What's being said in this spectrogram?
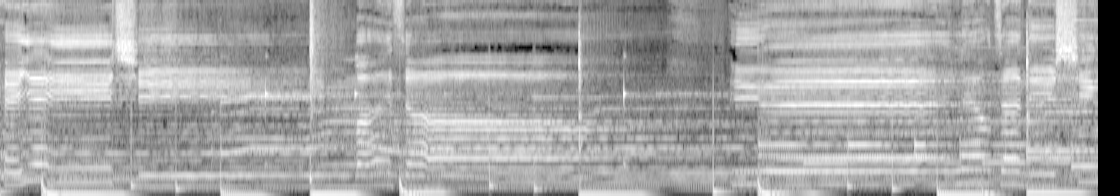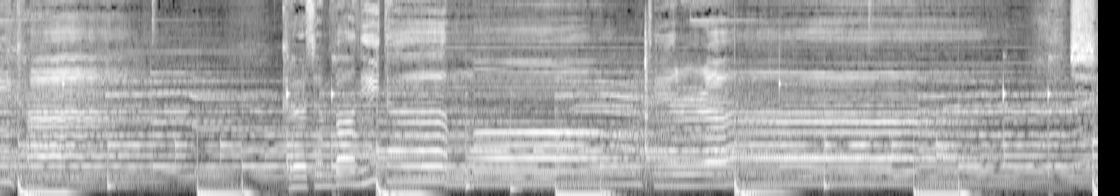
黑夜一起埋葬。月亮在你心坎，可曾把你的梦点燃？心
